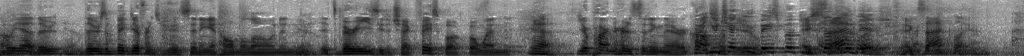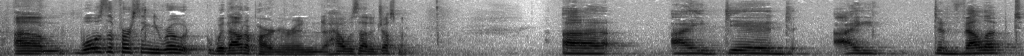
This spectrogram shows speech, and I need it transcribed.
Oh yeah, there, there's a big difference between sitting at home alone and Yeah. it's very easy to check Facebook, but when yeah. your partner is sitting there across you from checking you, Facebook, you son of a exactly, bitch? Exactly. Um, what was the first thing you wrote without a partner, and how was that adjustment? Uh, I did. I developed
